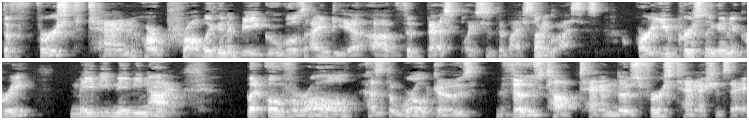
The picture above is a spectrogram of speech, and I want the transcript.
The first 10 are probably going to be Google's idea of the best places to buy sunglasses. Are you personally going to agree? Maybe, maybe not. But overall, as the world goes, those top 10, those first 10, I should say,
